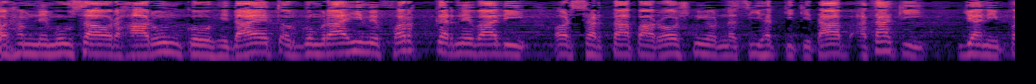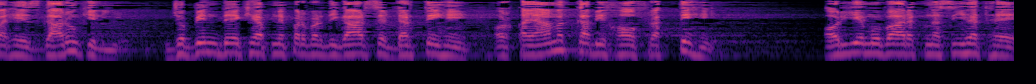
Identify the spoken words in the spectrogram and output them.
اور ہم نے موسا اور ہارون کو ہدایت اور گمراہی میں فرق کرنے والی اور سرتاپا روشنی اور نصیحت کی کتاب عطا کی یعنی پرہیزگاروں کے لیے، جو بن دیکھے اپنے پروردگار سے ڈرتے ہیں اور قیامت کا بھی خوف رکھتے ہیں۔ اور یہ مبارک نصیحت ہے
